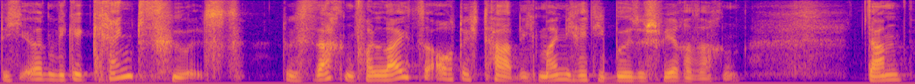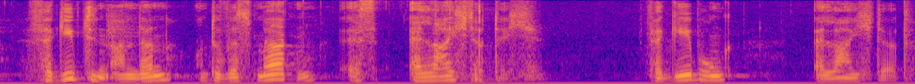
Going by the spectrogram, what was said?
dich irgendwie gekränkt fühlst, durch Sachen, vielleicht auch durch Taten, ich meine nicht richtig böse, schwere Sachen, dann vergib den anderen und du wirst merken, es erleichtert dich. Vergebung erleichtert.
